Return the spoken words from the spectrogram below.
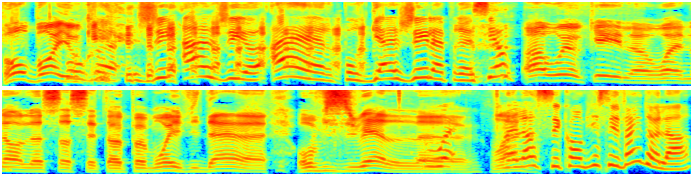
Oh boy, pour OK. euh, G-A-G-E-R, pour gager la pression. Ah oui, OK, là, ouais, non, là, ça, c'est un peu moins évident euh, au visuel. ouais. ouais. Alors, c'est combien? C'est 20 dollars.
